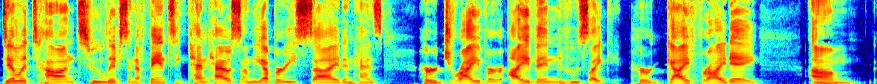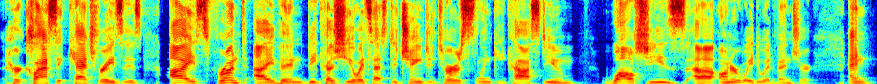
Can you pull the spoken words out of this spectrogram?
dilettante who lives in a fancy penthouse on the Upper East Side and has her driver Ivan, who's like her Guy Friday. Um, her classic catchphrase is "Eyes front, Ivan," because she always has to change into her slinky costume while she's uh, on her way to adventure. And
